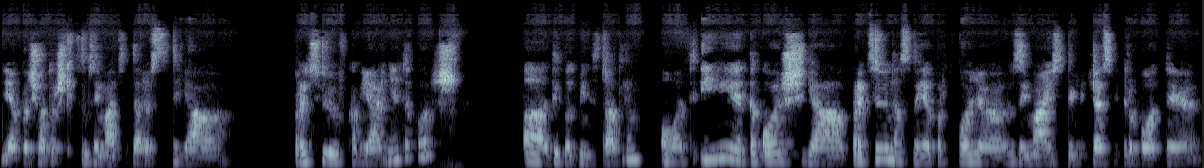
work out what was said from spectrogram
я почала трошки цим займатися. Зараз я працюю в кав'ярні також, типу адміністратором. От і також я працюю на своє портфоліо, займаюся вільний час від роботи,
